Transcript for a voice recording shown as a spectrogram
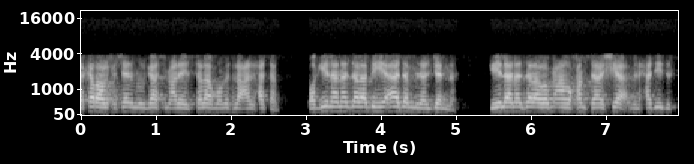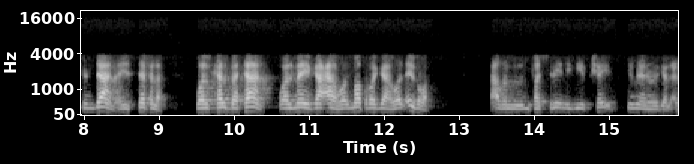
ذكره الحسين بن القاسم عليه السلام ومثله عن الحسن وقيل نزل به آدم من الجنة. قيل نزل ومعه خمسة أشياء من حديد السندان أي السفلة والكلبتان والميقعة والمطرقة والإبرة. بعض المفسرين يجيب شيء يمين ويقلع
